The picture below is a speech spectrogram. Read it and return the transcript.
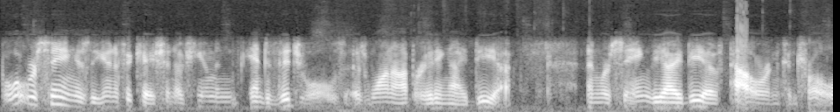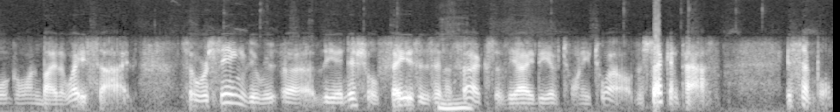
But what we're seeing is the unification of human individuals as one operating idea. And we're seeing the idea of power and control going by the wayside. So we're seeing the, uh, the initial phases and effects of the idea of 2012. The second path is simple,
